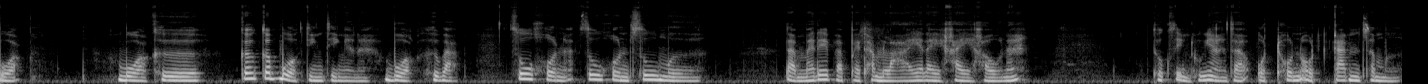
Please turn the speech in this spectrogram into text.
บวก บวกคือ ก็ก็บวกจริง ๆอะนะบวกคือแบบ สู้คนอะสู้คนสู้มือ แต่ไม่ได้แบบไปทำร้ายอะไรใครเขานะ ทุกสิ่งทุกอย่างจะอดทนอดกั้นเสมอ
